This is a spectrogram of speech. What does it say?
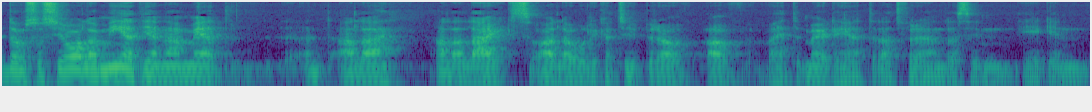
de sociala medierna med alla, alla likes och alla olika typer av, av vad heter, möjligheter att förändra sin egen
